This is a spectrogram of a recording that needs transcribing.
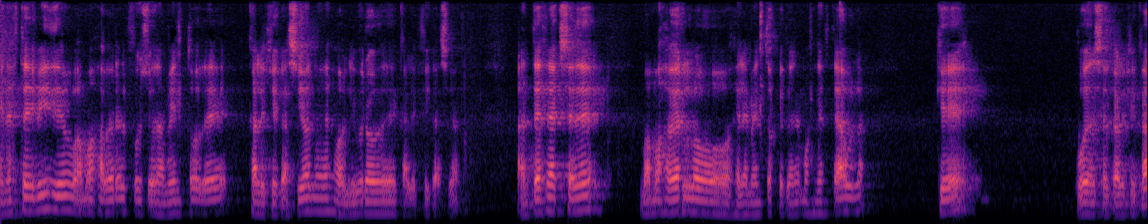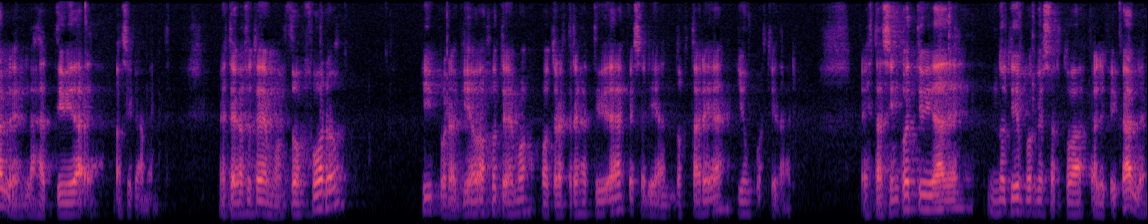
En este vídeo vamos a ver el funcionamiento de calificaciones o libro de calificaciones. Antes de acceder, vamos a ver los elementos que tenemos en este aula que pueden ser calificables, las actividades, básicamente. En este caso tenemos dos foros y por aquí abajo tenemos otras tres actividades que serían dos tareas y un cuestionario. Estas cinco actividades no tienen por qué ser todas calificables.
